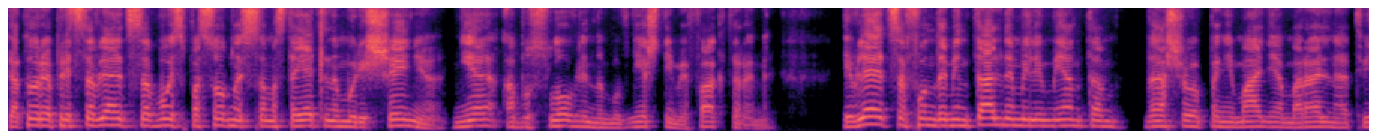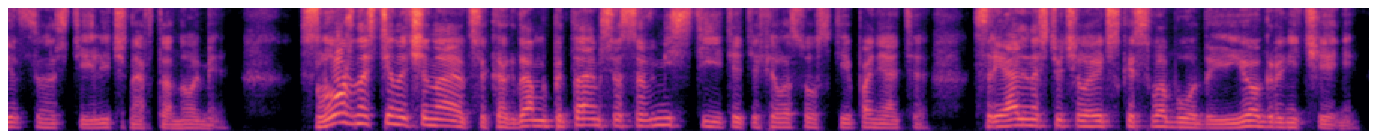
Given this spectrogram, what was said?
которая представляет собой способность к самостоятельному решению, не обусловленному внешними факторами, является фундаментальным элементом нашего понимания моральной ответственности и личной автономии. Сложности начинаются, когда мы пытаемся совместить эти философские понятия с реальностью человеческой свободы и ее ограничений –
